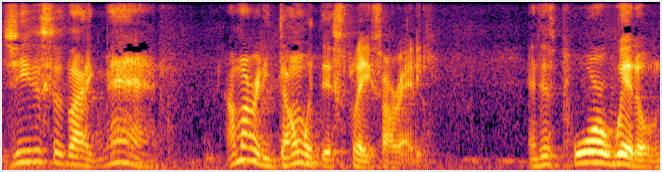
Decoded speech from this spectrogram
Jesus is like, man, I'm already done with this place already. And this poor widow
